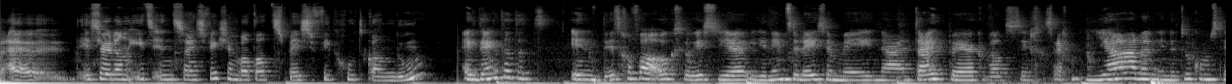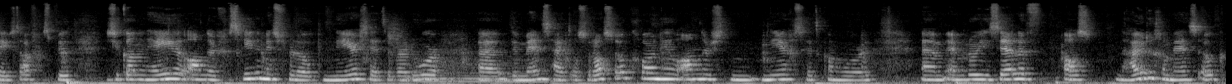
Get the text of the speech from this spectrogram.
eh, is er dan iets in science fiction wat dat specifiek goed kan doen? Ik denk dat het in dit geval ook zo is. Je, je neemt de lezer mee naar een tijdperk wat zich zeg, maar, jaren in de toekomst heeft afgespeeld. Dus je kan een heel ander geschiedenisverloop neerzetten, waardoor eh, de mensheid als ras ook gewoon heel anders neergezet kan worden. Ehm, en waardoor je zelf als huidige mens ook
